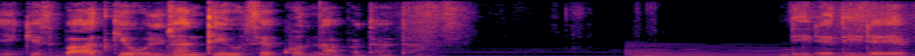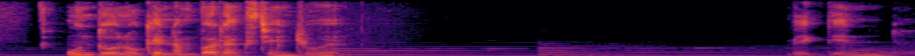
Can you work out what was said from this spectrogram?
ये किस बात की उलझन थी उसे खुद ना पता था। धीरे धीरे उन दोनों के नंबर एक्सचेंज हुए। एक दिन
